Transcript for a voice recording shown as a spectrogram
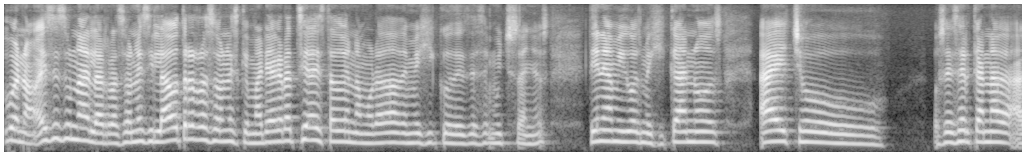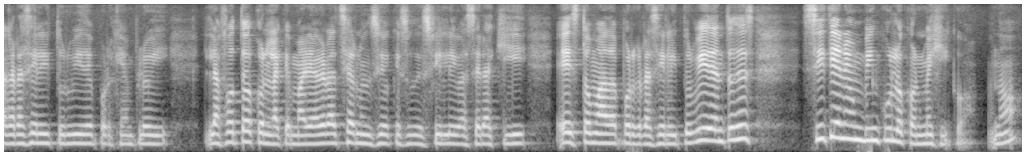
bueno, esa es una de las razones y la otra razón es que María Gracia ha estado enamorada de México desde hace muchos años, tiene amigos mexicanos, ha hecho, o sea, cercana a Graciela Iturbide, por ejemplo, y la foto con la que María Gracia anunció que su desfile iba a ser aquí es tomada por Graciela Iturbide. Entonces, sí tiene un vínculo con México, ¿no?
